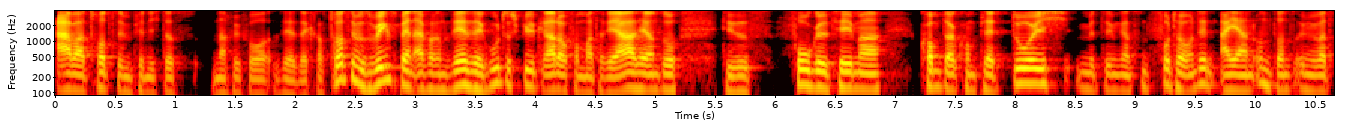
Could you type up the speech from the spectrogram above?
Aber trotzdem finde ich das nach wie vor sehr, sehr krass. Trotzdem ist Wingspan einfach ein sehr, sehr gutes Spiel, gerade auch vom Material her und so. Dieses Vogelthema kommt da komplett durch mit dem ganzen Futter und den Eiern und sonst irgendwie was.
